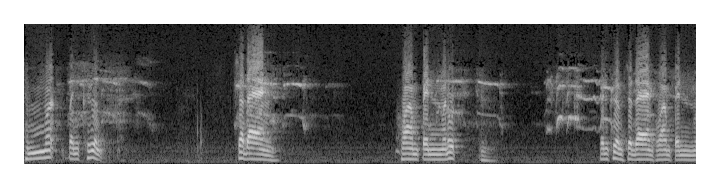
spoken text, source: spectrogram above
ธรรมะเป็นเครื่อง แสดง ความเป็นมนุษย์ เป็นเครื่องแสดงความเป็นม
